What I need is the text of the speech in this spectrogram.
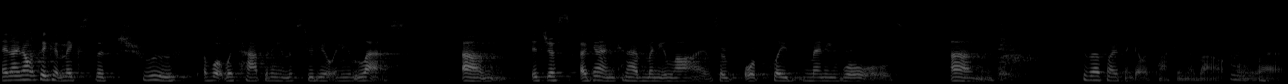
and I don't think it makes the truth of what was happening in the studio any less. Um, it just, again, can have many lives or, or play many roles. Um, so that's what I think I was talking about when we were at.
